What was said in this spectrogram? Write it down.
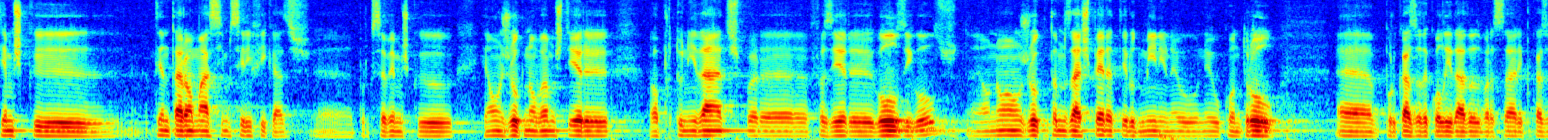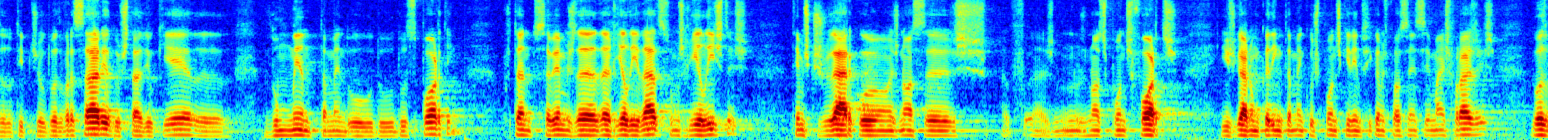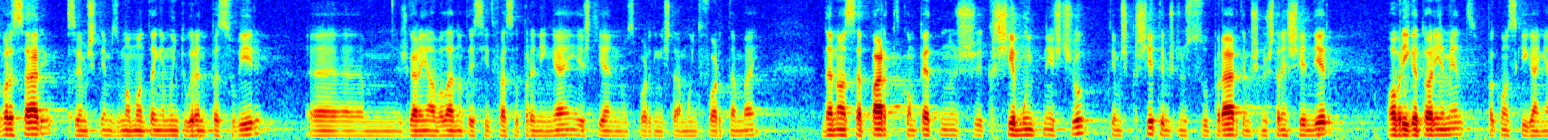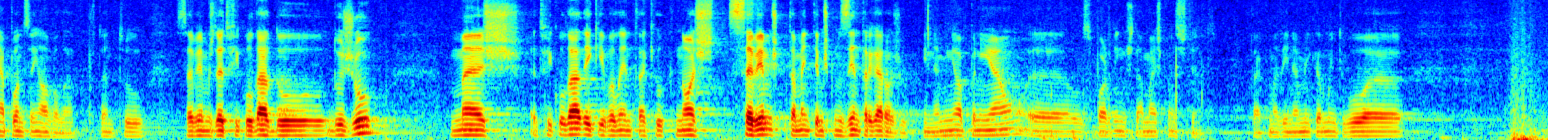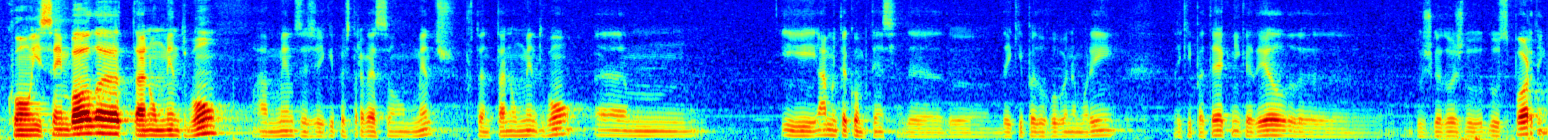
temos que tentar ao máximo ser eficazes, uh, porque sabemos que é um jogo que não vamos ter eh, oportunidades para fazer gols e gols. Não é um jogo que estamos à espera de ter o domínio nem o, nem o controle por causa da qualidade do adversário, por causa do tipo de jogo do adversário, do estádio que é, do momento também do, do, do Sporting. Portanto, sabemos da, da, realidade, somos realistas, temos que jogar com as nossas, as, os nossos pontos fortes e jogar um bocadinho também com os pontos que identificamos que possam ser mais frágeis do adversário. Sabemos que temos uma montanha muito grande para subir. Uh, jogar em Alvalade não tem sido fácil para ninguém. Este ano o Sporting está muito forte também. Da nossa parte, compete-nos crescer muito neste jogo. Temos que crescer, temos que nos superar, temos que nos transcender obrigatoriamente para conseguir ganhar pontos em Alvalade. Portanto, sabemos da dificuldade do, do jogo mas a dificuldade é equivalente àquilo que nós sabemos que também temos que nos entregar ao jogo. E, na minha opinião, uh, o Sporting está mais consistente. Está com uma dinâmica muito boa com e sem bola, está num momento bom. Há momentos, as equipas atravessam momentos, portanto, está num momento bom. Um, e há muita competência de, de, da equipa do Ruben Amorim, da equipa técnica dele, de, dos jogadores do, do Sporting.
